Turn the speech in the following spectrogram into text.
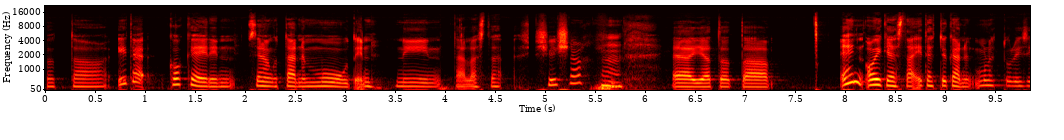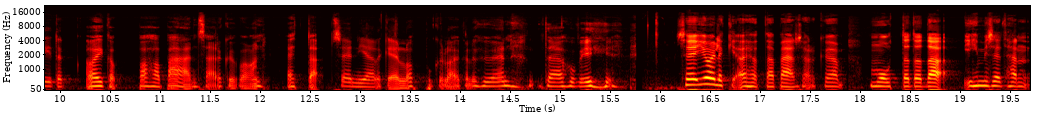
Tota, itse kokeilin silloin, kun tänne muutin, niin tällaista shisha. Hmm. ja tota, en oikeastaan itse tykännyt. Mulle tuli siitä aika paha päänsärky vaan, että sen jälkeen loppu kyllä aika lyhyen tämä huvi. Se joillekin aiheuttaa päänsärkyä, mutta tota, ihmisethän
